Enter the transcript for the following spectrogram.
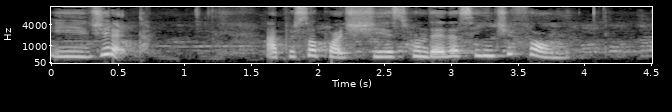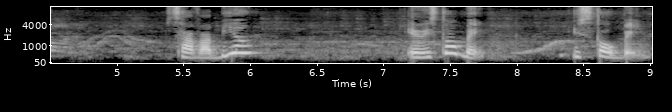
e direta. A pessoa pode te responder da seguinte forma: Ça va bien? Eu estou bem. Estou bem.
